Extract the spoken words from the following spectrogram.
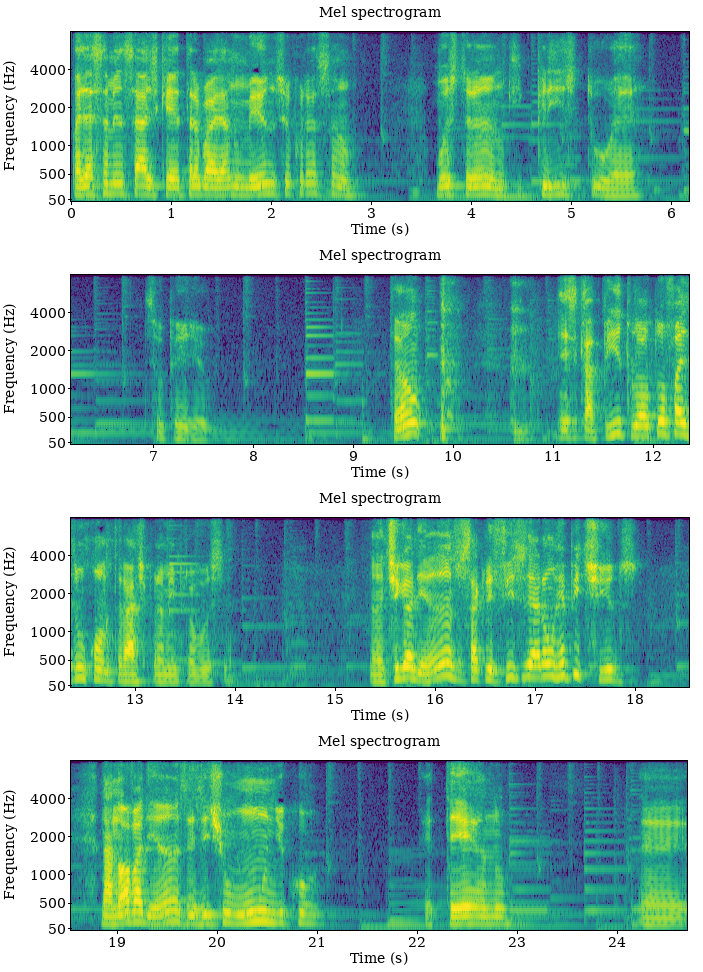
Mas essa mensagem que é trabalhar no meio do seu coração, mostrando que Cristo é superior. Então, nesse capítulo, o autor faz um contraste para mim e para você. Na antiga aliança, os sacrifícios eram repetidos. Na nova aliança, existe um único, eterno, é,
